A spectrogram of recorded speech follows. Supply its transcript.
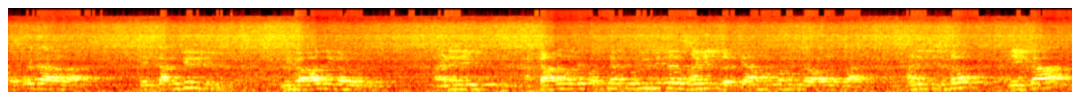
पत्रकाराला एक कामगिरी दिली. मी गावात निघालो होतो. आणि कारमध्ये बसण्यापूर्वी मी त्याला सांगितलं की आम्हाला गावाला जा. आणि तिथं एका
